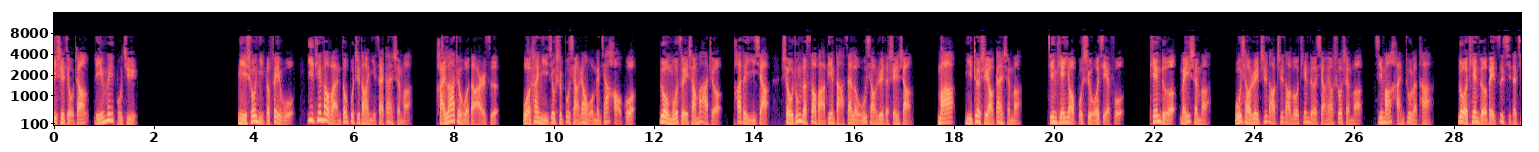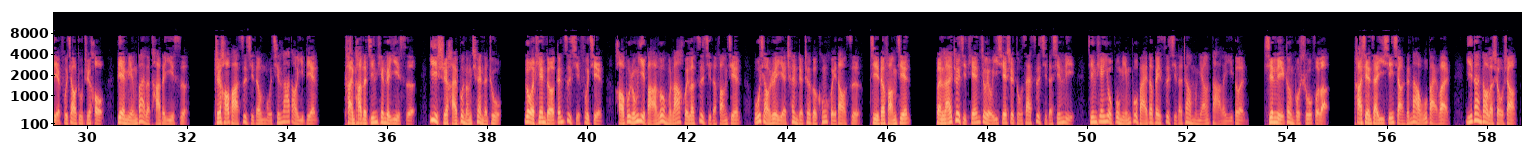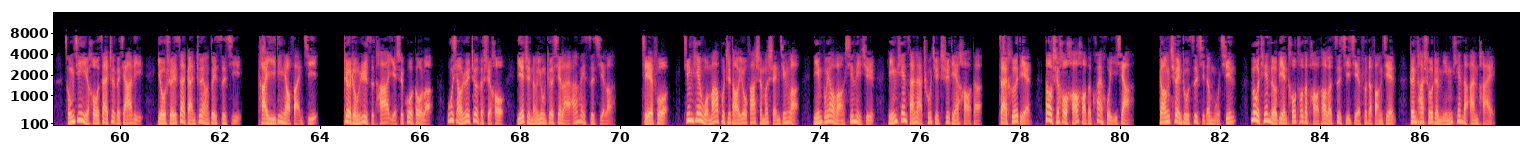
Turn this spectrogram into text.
第十九章临危不惧。你说你个废物，一天到晚都不知道你在干什么，还拉着我的儿子，我看你就是不想让我们家好过。洛母嘴上骂着，啪的一下，手中的扫把便打在了吴小瑞的身上。妈，你这是要干什么？今天要不是我姐夫，天德没什么。吴小瑞知道知道洛天德想要说什么，急忙喊住了他。洛天德被自己的姐夫叫住之后，便明白了他的意思。只好把自己的母亲拉到一边，看他的今天的意思，一时还不能劝得住。洛天德跟自己父亲好不容易把洛母拉回了自己的房间，吴小瑞也趁着这个空回到自己的房间。本来这几天就有一些事堵在自己的心里，今天又不明不白的被自己的丈母娘打了一顿，心里更不舒服了。他现在一心想着那五百万，一旦到了手上，从今以后在这个家里。有谁再敢这样对自己？他一定要反击。这种日子他也是过够了。吴小瑞这个时候也只能用这些来安慰自己了。姐夫，今天我妈不知道又发什么神经了，您不要往心里去。明天咱俩出去吃点好的，再喝点，到时候好好的快活一下。刚劝住自己的母亲，洛天德便偷偷的跑到了自己姐夫的房间，跟他说着明天的安排。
